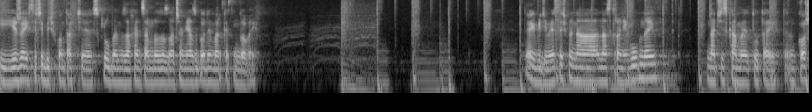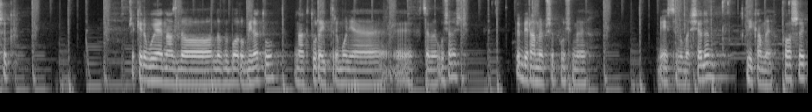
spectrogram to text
I jeżeli chcecie być w kontakcie z klubem, zachęcam do zaznaczenia zgody marketingowej. Tak jak widzimy, jesteśmy na, na stronie głównej. Naciskamy tutaj ten koszyk. Przekierowuje nas do, do wyboru biletu, na której trybunie y, chcemy usiąść. Wybieramy, przypuśćmy, miejsce numer 7. Klikamy koszyk.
